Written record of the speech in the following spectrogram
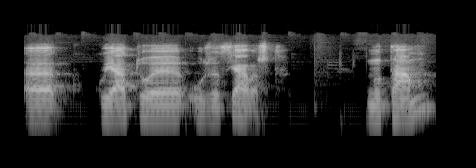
а, която е ужасяваща. Но там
